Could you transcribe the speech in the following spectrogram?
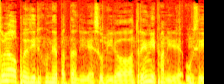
စိုးရအဖွဲ့အစည်းတစ်ခုနဲ့ပတ်သက်နေတယ်ဆိုပြီးတော့သတင်းတွေထွက်နေတဲ့ OC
